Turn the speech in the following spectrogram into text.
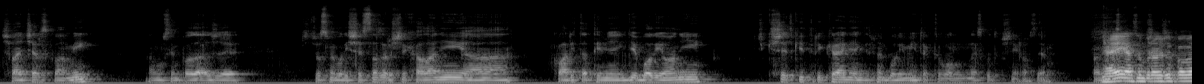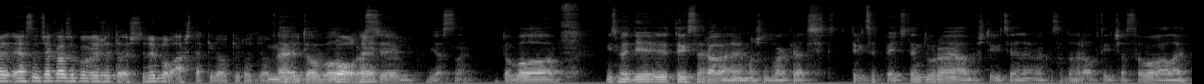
Švajčiarsko a my. A musím povedať, že čo sme boli 16-roční chalani a kvalitatívne, kde boli oni, všetky tri krajiny, kde sme boli my, tak to bol neskutočný rozdiel. Hej, ja som práve, že povie, ja som čakal, že povieš, že to ešte nebol až taký veľký rozdiel. Ne, to bolo Bol, hej? proste, jasné. To bolo, my sme, de- vtedy sa hrali, neviem, možno dvakrát 35 ten turnaj, alebo 40, neviem, ako sa to hralo vtedy časovo, ale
